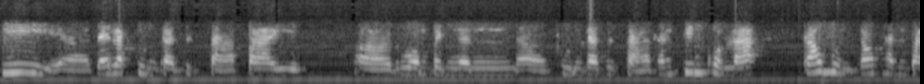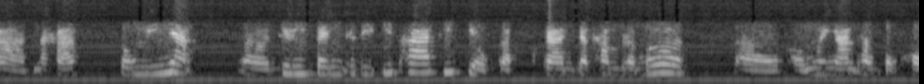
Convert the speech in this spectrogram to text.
ที่ได้รับทุนการศึกษาไปรวมเป็นเงินทุนการศึกษาทั้งสิ้นคนละ 99,000 บาทนะคะ ตรงนี้เนี่ยจึงเป็นคดีพิพาทที่เกี่ยวกับการกระทำละเมิดของหน่วยงานทางปกคร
